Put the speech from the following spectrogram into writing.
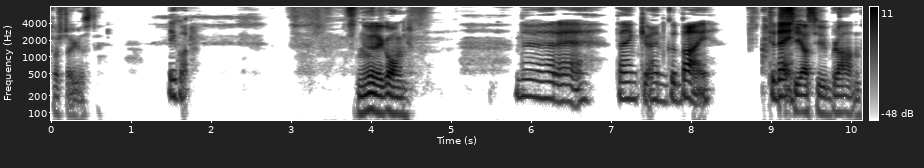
Första augusti. Igår. Så nu är det igång. Nu är det thank you and goodbye till Vi dig. ses ju ibland.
